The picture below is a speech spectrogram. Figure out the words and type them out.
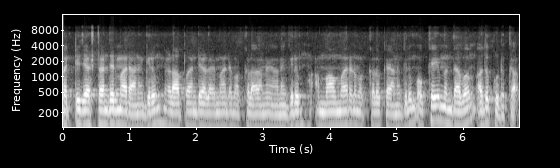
മറ്റ് ജ്യേഷ്ഠാന്തന്മാരാണെങ്കിലും എളാപ്പാന്റെ ഇളയമാന്റെ മക്കളാണ് ആണെങ്കിലും അമ്മാവന്മാരുടെ മക്കളൊക്കെ ആണെങ്കിലും ഒക്കെയും എന്താവാം അത് കൊടുക്കാം.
